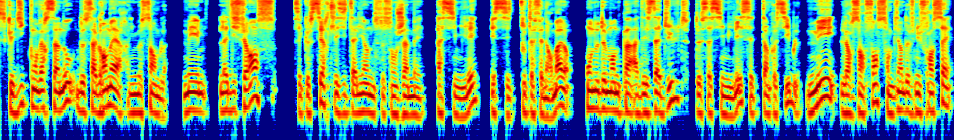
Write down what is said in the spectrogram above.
ce que dit Conversano de sa grand-mère, il me semble. Mais la différence, c'est que certes les Italiens ne se sont jamais assimiler, et c'est tout à fait normal. On ne demande pas à des adultes de s'assimiler, c'est impossible, mais leurs enfants sont bien devenus français.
